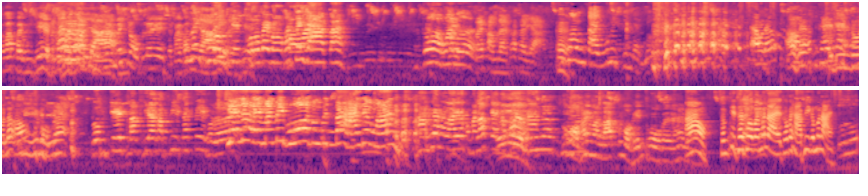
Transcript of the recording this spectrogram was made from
ก็รับไปกรุงเทพไม่ไปพัทยาไม่จบเลยจะไปพัทยาไม่สมกินโทรไปบอกพัเขาทว่ายาปะโทรออกมาเบอร์ไปทำอะไรพัทยา เออ พวกมึงตายกูไม่กินแบบนี้ เอาแล้ว เอาแล้วไอ้ดีมโดนแล้วเอา หนีผมแล้ว รวมเกตมาเคลียร์กับพี่แท็กซี่เขาเลย เคลียร์เรื่องอะไรมันไม่พูด มึงเป็นบ้าหาเรื่องมันหาเรื่องอะไรอะเขามารับแกเอกลับอบ้านนะก็บอกให้มารับก็บอกเห็นโทรไปให้มาอ้าวสมจิตเธอโทรไปเมื่อไหร่โทรไปหาพี่กันเมื่อไหร่ กูรู้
